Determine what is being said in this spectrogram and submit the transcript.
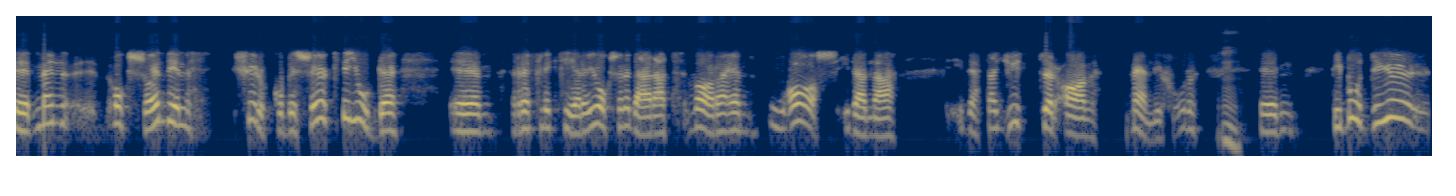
Eh, men också en del kyrkobesök vi gjorde eh, reflekterar ju också det där att vara en oas i, denna, i detta gytter av människor. Mm. Eh, vi bodde ju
